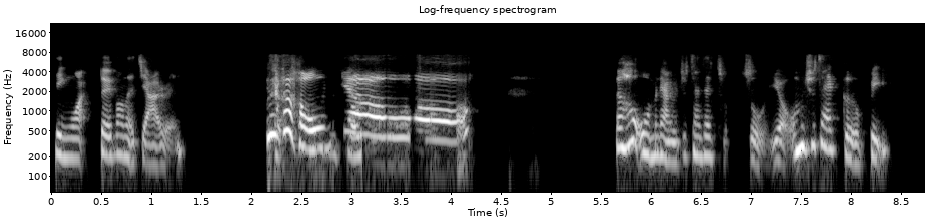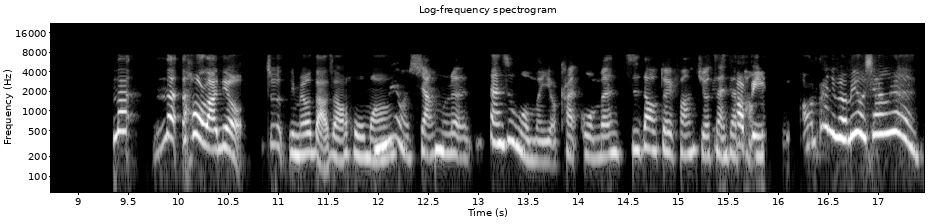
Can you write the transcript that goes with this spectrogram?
另外对方的家人，好妙哦。然后我们两个就站在左左右，我们就在隔壁，那那后来你有就你没有打招呼吗没？有相认，但是我们有看，我们知道对方就站在旁边，哦，那你们没有相认？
